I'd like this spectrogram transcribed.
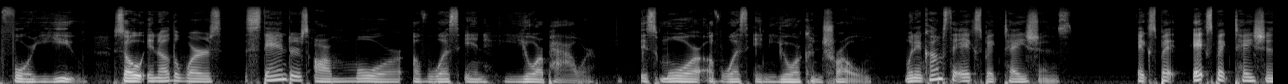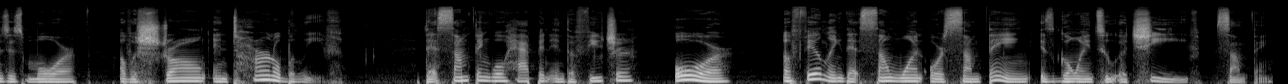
for you. So, in other words, standards are more of what's in your power, it's more of what's in your control. When it comes to expectations, expect expectations is more of a strong internal belief that something will happen in the future or a feeling that someone or something is going to achieve something.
